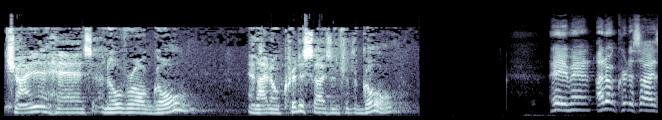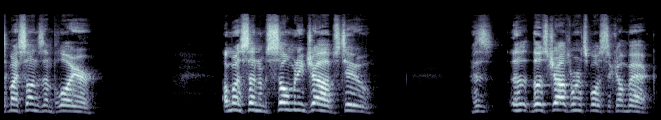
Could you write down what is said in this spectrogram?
China has an overall goal, and I don't criticize them for the goal. Hey man, I don't criticize my son's employer. I'm gonna send him so many jobs too. Those jobs weren't supposed to come back.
